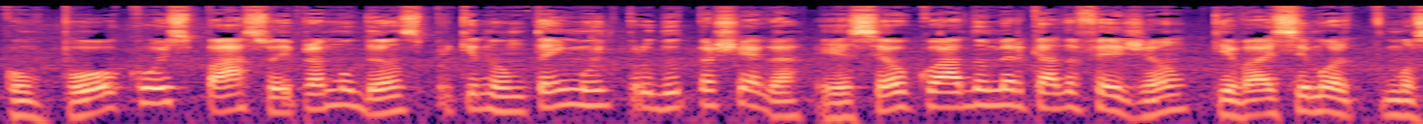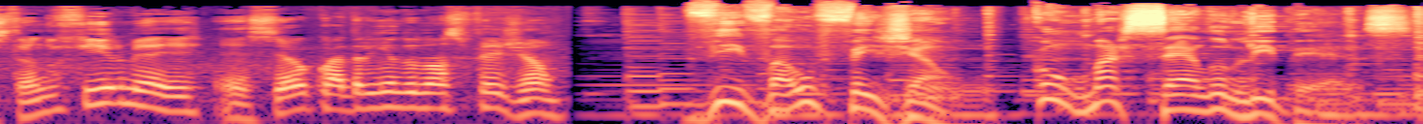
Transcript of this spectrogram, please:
com pouco espaço aí para mudança, porque não tem muito produto para chegar. Esse é o quadro do mercado feijão que vai se mostrando firme aí. Esse é o quadrinho do nosso feijão. Viva o feijão com Marcelo Líderes.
